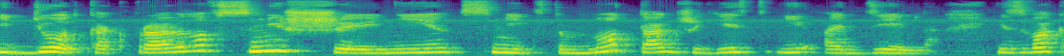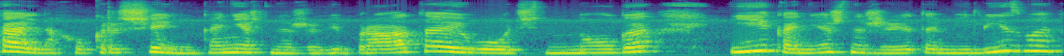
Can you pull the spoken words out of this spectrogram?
идет, как правило, в смешении с микстом, но также есть и отдельно. Из вокальных украшений, конечно же, вибрато, его очень много, и, конечно же, это мелизмы,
